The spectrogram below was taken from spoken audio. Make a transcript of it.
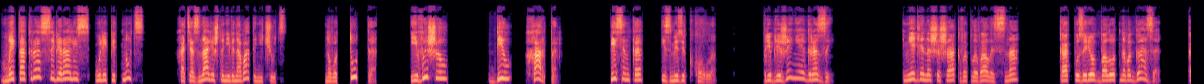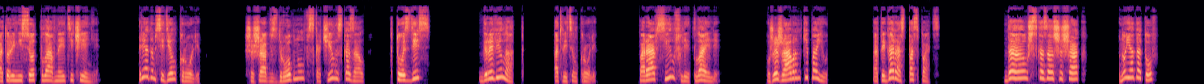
Мы как раз собирались улепетнуть, хотя знали, что не виноваты ничуть. Но вот тут-то и вышел Билл Харпер. Песенка из мюзик-холла. Приближение грозы. Медленно Шишак выплывал из сна, как пузырек болотного газа, который несет плавное течение. Рядом сидел кролик. Шишак вздрогнул, вскочил и сказал, — Кто здесь? — Гравилат, — ответил кролик. — Пора в Силфлит, Лайли. Уже жаворонки поют, а ты гораст поспать. — Да уж, — сказал Шишак, — ну, я готов.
